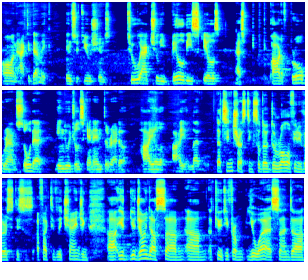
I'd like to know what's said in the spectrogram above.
on academic institutions to actually build these skills as part of programs so that individuals can enter at a higher higher level that's interesting. So the, the role of universities is effectively changing. Uh, you, you joined us um, um, at QUT from US, and uh,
